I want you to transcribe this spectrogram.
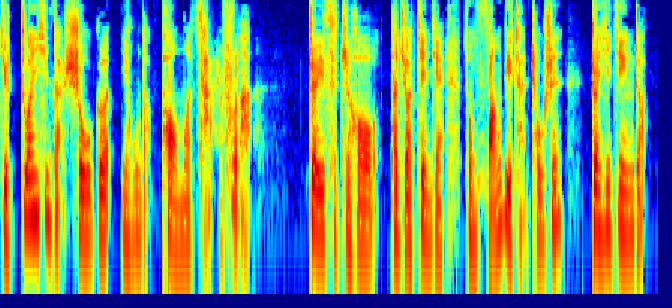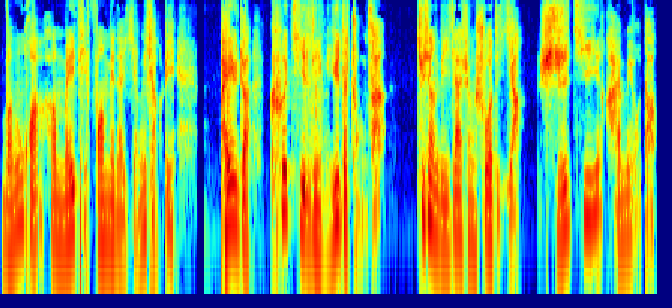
就专心的收割霓虹岛泡沫财富了。这一次之后，他就要渐渐从房地产抽身，专心经营着。文化和媒体方面的影响力，培育着科技领域的种子。就像李嘉诚说的一样，时机还没有到，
